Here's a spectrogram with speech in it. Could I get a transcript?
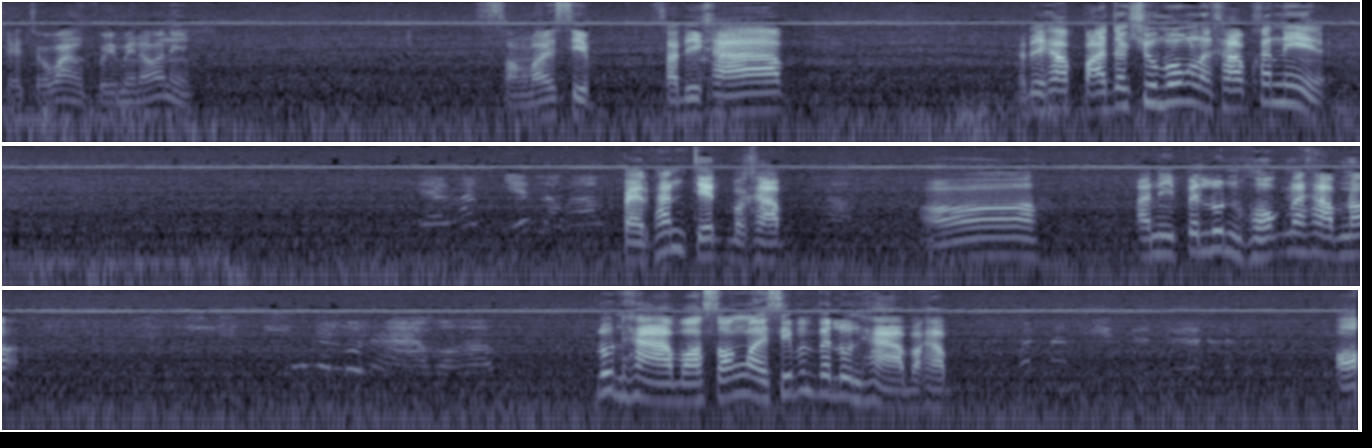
แกจะว่างคุยไหมเนาะนี่210สวัสดีครับสวัสดีครับป๋าจากชั่วโมงเหรอครับขั้นนี้แปดพันเจ็ดแล้วครับแปดพันเจ็ดบ่ครับครับ อ๋อ อันนี้เป็นรุ่นหกนะครับเนาะผู้เป็นรุ่นหาบ่ครับ รุ่นหาบอสองร้อยซิมันเป็นรุ่นหาบ่ครับมันมันติดเนื้ออ๋อ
